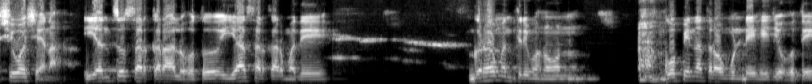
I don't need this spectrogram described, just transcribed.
शिवसेना यांचं सरकार आलं होतं. या सरकारमध्ये गृहमंत्री म्हणून गोपीनाथराव मुंडे हे जे होते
